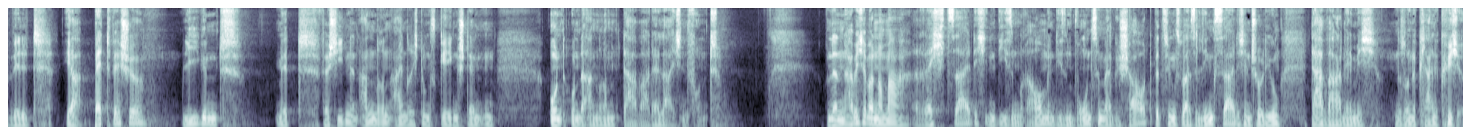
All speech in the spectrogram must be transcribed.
wild, ja, Bettwäsche liegend mit verschiedenen anderen Einrichtungsgegenständen und unter anderem da war der Leichenfund. Und dann habe ich aber nochmal rechtsseitig in diesem Raum, in diesem Wohnzimmer geschaut, beziehungsweise linksseitig, Entschuldigung, da war nämlich so eine kleine Küche,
